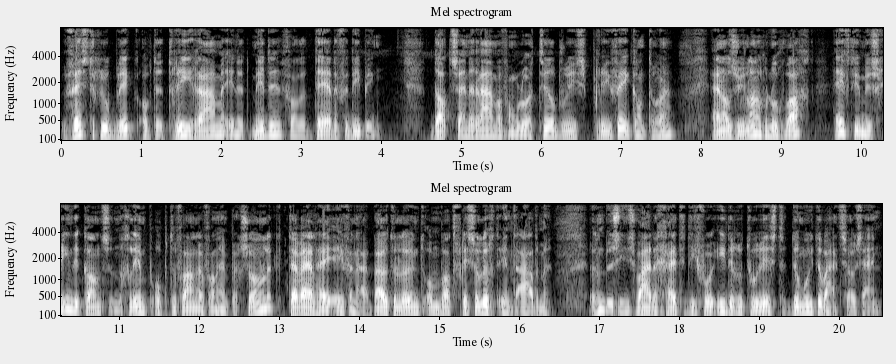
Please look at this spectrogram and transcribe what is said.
Vestig uw blik op de drie ramen in het midden van de derde verdieping. Dat zijn de ramen van Lord Tilbury's privékantoor, en als u lang genoeg wacht, heeft u misschien de kans een glimp op te vangen van hem persoonlijk, terwijl hij even naar buiten leunt om wat frisse lucht in te ademen. Een bezienswaardigheid die voor iedere toerist de moeite waard zou zijn.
